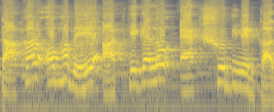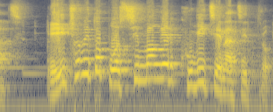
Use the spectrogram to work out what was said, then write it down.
টাকার অভাবে আটকে গেল একশো দিনের কাজ। এই ছবি তো পশ্চিমবঙ্গের খুবই চেনা চিত্র।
